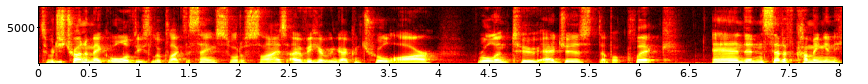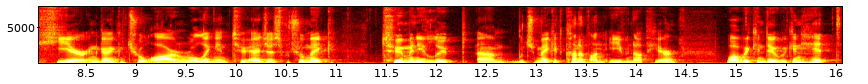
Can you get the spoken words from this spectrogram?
So we're just trying to make all of these look like the same sort of size. Over here, we can go Control R, roll in two edges, double click. And then instead of coming in here and going Control R and rolling in two edges, which will make too many loop, um, which make it kind of uneven up here, what we can do, we can hit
